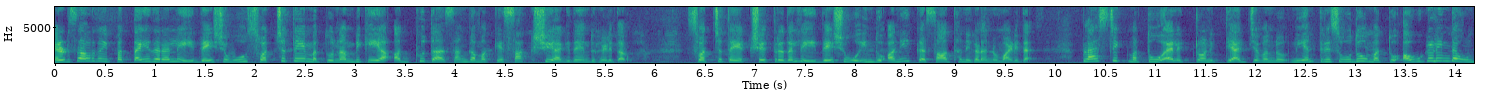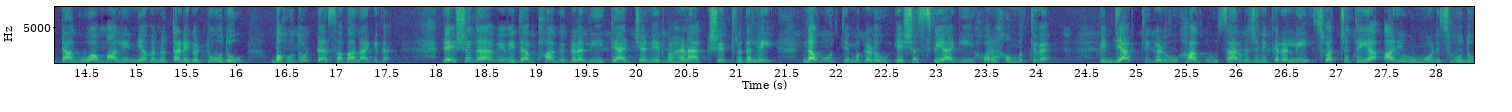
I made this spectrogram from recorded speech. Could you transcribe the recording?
ಎರಡು ಸಾವಿರದ ಇಪ್ಪತ್ತೈದರಲ್ಲಿ ದೇಶವು ಸ್ವಚ್ಛತೆ ಮತ್ತು ನಂಬಿಕೆಯ ಅದ್ಭುತ ಸಂಗಮಕ್ಕೆ ಸಾಕ್ಷಿಯಾಗಿದೆ ಎಂದು ಹೇಳಿದರು. ಸ್ವಚ್ಛತೆಯ ಕ್ಷೇತ್ರದಲ್ಲಿ ದೇಶವು ಇಂದು ಅನೇಕ ಸಾಧನೆಗಳನ್ನು ಮಾಡಿದೆ. ಪ್ಲಾಸ್ಟಿಕ್ ಮತ್ತು ಎಲೆಕ್ಟ್ರಾನಿಕ್ ತ್ಯಾಜ್ಯವನ್ನು ನಿಯಂತ್ರಿಸುವುದು ಮತ್ತು ಅವುಗಳಿಂದ ಉಂಟಾಗುವ ಮಾಲಿನ್ಯವನ್ನು ತಡೆಗಟ್ಟುವುದು ಬಹುದೊಡ್ಡ ಸವಾಲಾಗಿದೆ. ದೇಶದ ವಿವಿಧ ಭಾಗಗಳಲ್ಲಿ ತ್ಯಾಜ್ಯ ನಿರ್ವಹಣಾ ಕ್ಷೇತ್ರದಲ್ಲಿ ನವೋದ್ಯಮಗಳು ಯಶಸ್ವಿಯಾಗಿ ಹೊರಹೊಮ್ಮುತ್ತಿವೆ. ವಿದ್ಯಾರ್ಥಿಗಳು ಹಾಗೂ ಸಾರ್ವಜನಿಕರಲ್ಲಿ ಸ್ವಚ್ಛತೆಯ ಅರಿವು ಮೂಡಿಸುವುದು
